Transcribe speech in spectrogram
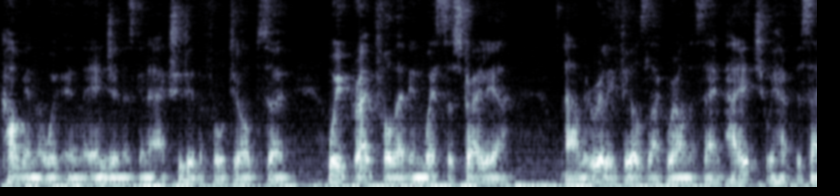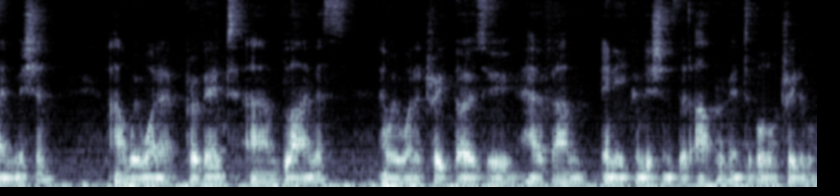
cog in the in the engine is going to actually do the full job. So we're grateful that in West Australia, um, it really feels like we're on the same page. We have the same mission. Uh, we want to prevent um, blindness and we want to treat those who have um, any conditions that are preventable or treatable.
